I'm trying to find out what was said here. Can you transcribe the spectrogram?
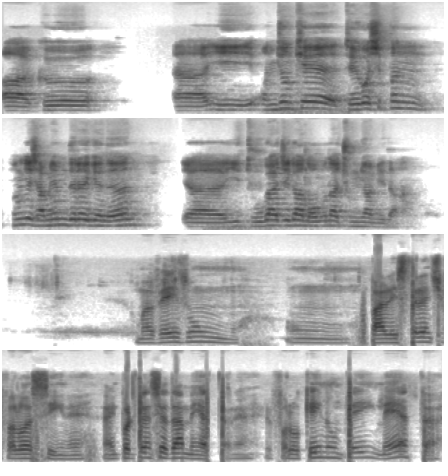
아, 그, 아, 이 온전케 되고 싶은 형제 자매님들에게는 아, 이 두 가지가 너무나 중요합니다. Uma vez um, um palestrante falou assim, né? A importância da meta, né? Ele falou quem não tem meta,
